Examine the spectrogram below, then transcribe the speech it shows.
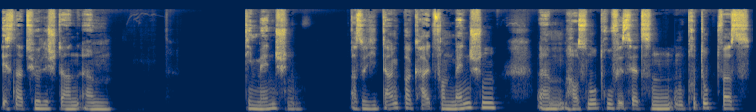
ist natürlich dann ähm, die Menschen. Also die Dankbarkeit von Menschen. Ähm, Hausnotruf ist jetzt ein, ein Produkt, was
